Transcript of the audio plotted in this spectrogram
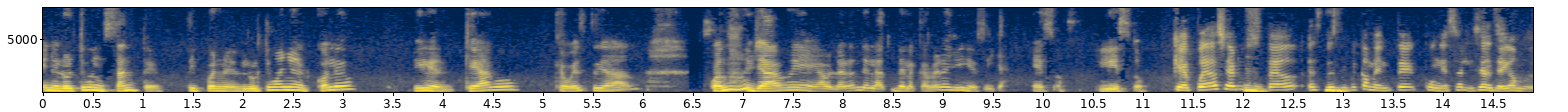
en el último instante, tipo en el último año del cole, dije, ¿qué hago? ¿Qué voy a estudiar? cuando ya me hablaron de la, de la carrera, yo dije, sí, ya, eso, listo. ¿Qué puede hacer usted específicamente con esa licencia? Digamos,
